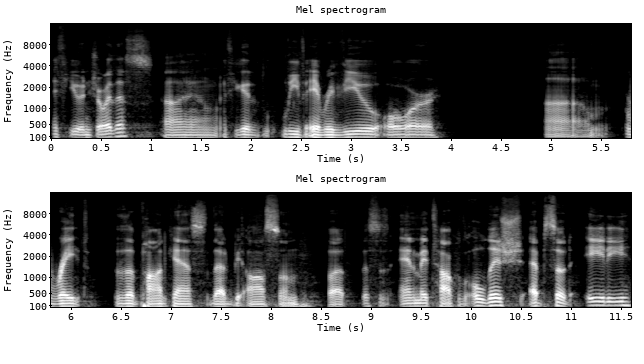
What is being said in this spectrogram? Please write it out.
if you enjoy this. Uh, if you could leave a review or um, rate the podcast, that'd be awesome. But this is Anime Talk with Oldish, episode 80.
